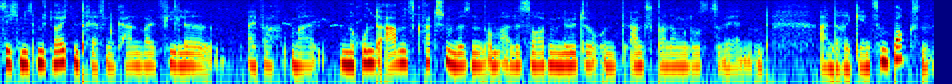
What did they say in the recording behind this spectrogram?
sich nicht mit Leuten treffen kann, weil viele einfach mal eine Runde abends quatschen müssen, um alle Sorgen, Nöte und Anspannungen loszuwerden. Und andere gehen zum Boxen.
